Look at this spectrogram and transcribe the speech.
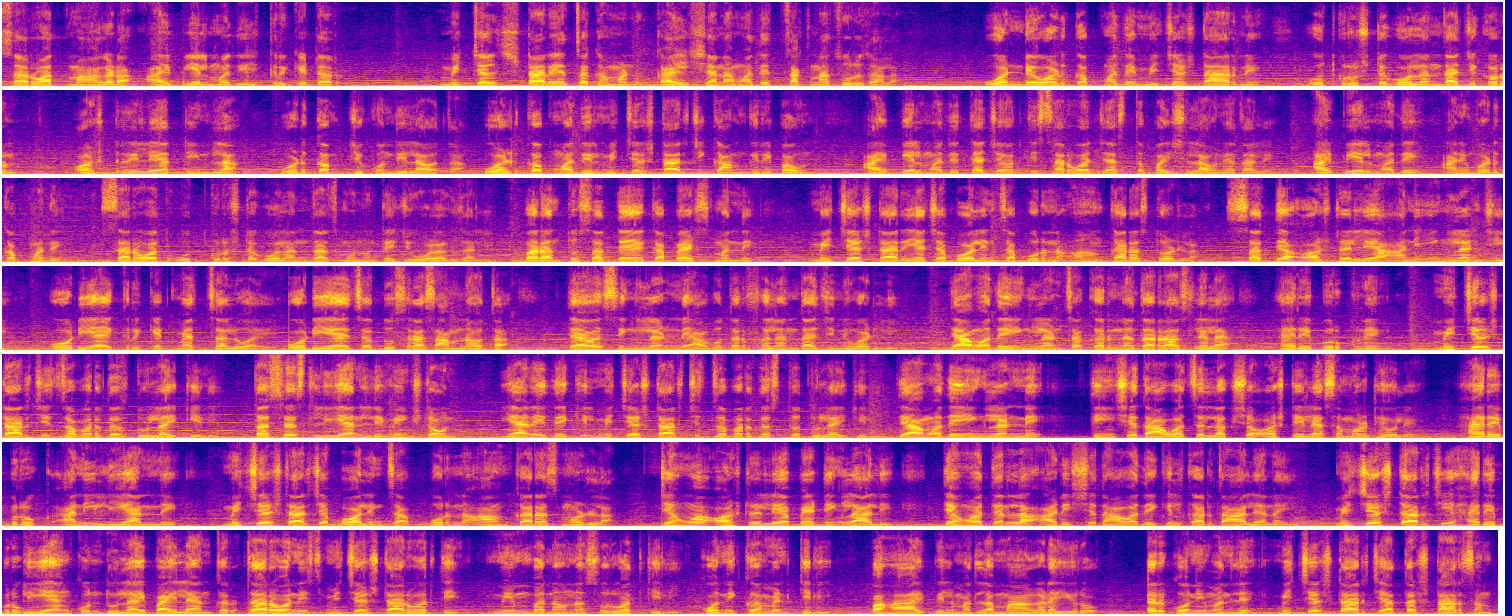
सर्वात महागडा I P एलमधील क्रिकेटर मिचल स्टार याचा घमंड काही क्षणामध्ये चकनाचूर झाला. वन डे वर्ल्ड कपमध्ये मिचल स्टारने उत्कृष्ट गोलंदाजी करून ऑस्ट्रेलिया टीमला वर्ल्ड कप जिंकून दिला होता. वर्ल्ड कपमधील मिचल स्टारची कामगिरी पाहून आय पी एलमध्ये त्याच्यावरती सर्वात जास्त पैसे लावण्यात आले. आय पी एलमध्ये आणि वर्ल्ड कपमध्ये सर्वात उत्कृष्ट गोलंदाज म्हणून त्याची ओळख झाली. परंतु सध्या एका बॅट्समनने मिचर स्टार याच्या बॉलिंगचा पूर्ण अहंकारच तोडला. सध्या ऑस्ट्रेलिया आणि इंग्लंडची ओडीआय क्रिकेट मॅच चालू आहे. ओडीआयचा दुसरा सामना होता. त्यावेळेस इंग्लंडने अगोदर फलंदाजी निवडली. त्यामध्ये इंग्लंडचा कर्णधार असलेल्या हॅरी बुर्कने मिचेल स्टारची जबरदस्त धुलाई केली. तसेच लियान लिव्हिंगस्टोन याने देखील मिचेल स्टारची जबरदस्त धुलाई केली. त्यामध्ये इंग्लंडने तीनशे धावाचं लक्ष ऑस्ट्रेलियासमोर ठेवले. हॅरी ब्रुक आणि लियानने मिचेल स्टारच्या बॉलिंगचा पूर्ण अहंकारच मोडला. जेव्हा ऑस्ट्रेलिया बॅटिंगला आली तेव्हा त्यांना अडीचशे धावा देखील करता आल्या नाही. मिचर स्टारची हॅरी ब्रुक लियांकून धुलाई पाहिल्यानंतर सर्वांनीच मिचर स्टारवरती मीम बनवणं सुरुवात केली. कोणी कमेंट केली पहा आय पी एलमधला महागडा हिरो. तर कोणी म्हणले मिचर स्टारची आता स्टार संप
